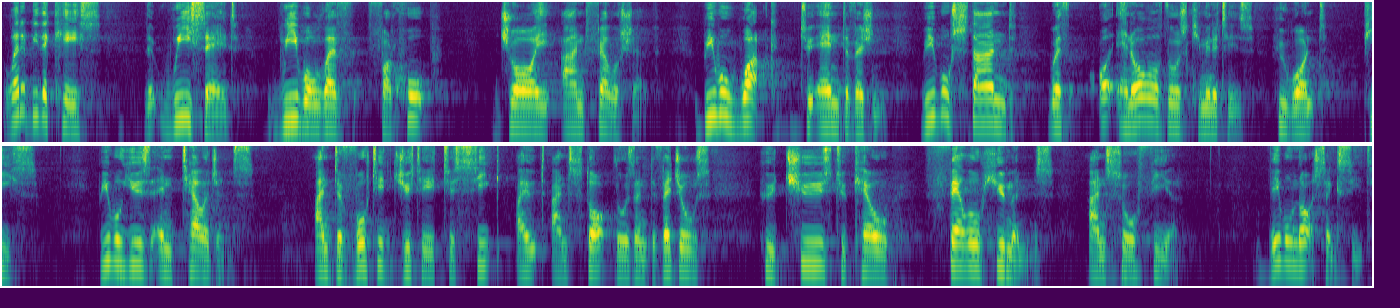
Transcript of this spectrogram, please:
Let it be the case that we said we will live for hope, joy and fellowship. We will work to end division. We will stand with in all of those communities who want peace. We will use intelligence and devoted duty to seek out and stop those individuals who choose to kill fellow humans and sow fear. They will not succeed.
